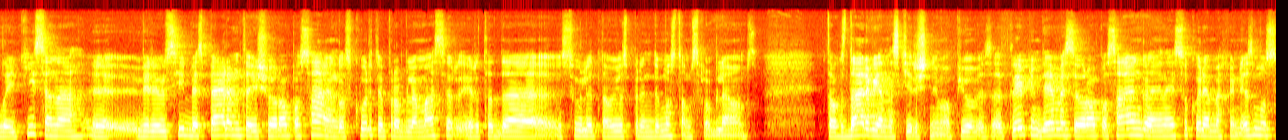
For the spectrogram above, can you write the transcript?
laikysena e, vyriausybės perimta iš ES kurti problemas ir, ir tada siūlyti naujus sprendimus toms problemams. Toks dar vienas kiršinimo pjūvis. Atkreipkim dėmesį, ES jinai sukuria mechanizmus,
